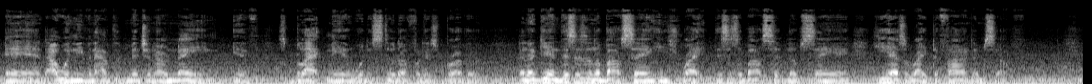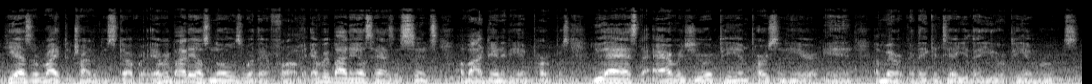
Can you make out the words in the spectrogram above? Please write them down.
And I wouldn't even have to mention her name if black men would have stood up for this brother. And again, this isn't about saying he's right. This is about sitting up saying he has a right to find himself. He has a right to try to discover. Everybody else knows where they're from. Everybody else has a sense of identity and purpose. You ask the average European person here in America, they can tell you their European roots.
